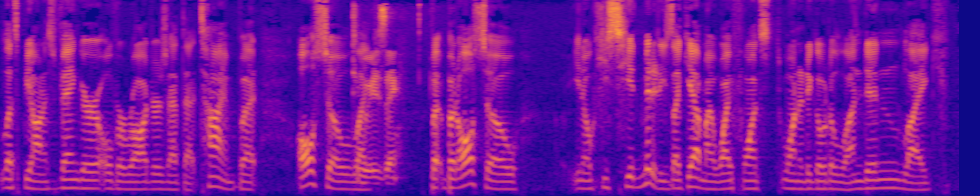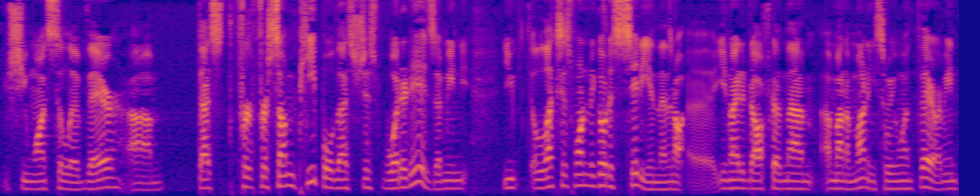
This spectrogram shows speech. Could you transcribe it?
let's be honest. Wenger over Rodgers at that time, but also Too like, easy. but but also, you know, he he admitted he's like, yeah, my wife wants wanted to go to London. Like, she wants to live there. Um, that's for for some people, that's just what it is. I mean, you Alexis wanted to go to City, and then uh, United offered him that amount of money, so he went there. I mean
